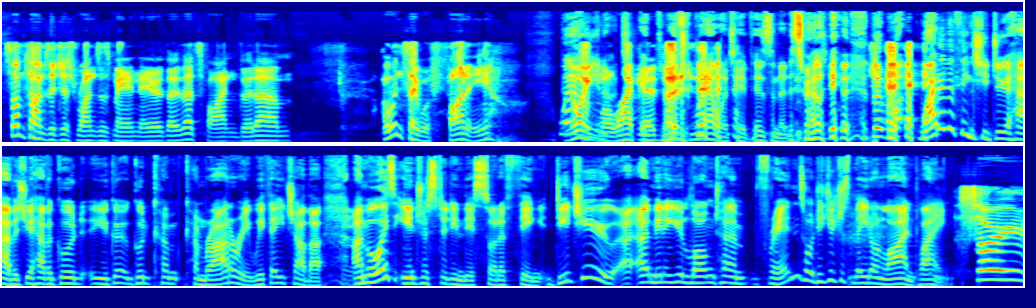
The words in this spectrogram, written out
Sometimes it just runs as me and Neo, though, that's fine, but um, I wouldn't say we're funny. Annoying you more know, like it's, it, but- it's relative, isn't it? It's relative. But wha- one of the things you do have is you have a good, you got good com- camaraderie with each other. Mm. I'm always interested in this sort of thing. Did you? I mean, are you long term friends, or did you just meet online playing? So,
